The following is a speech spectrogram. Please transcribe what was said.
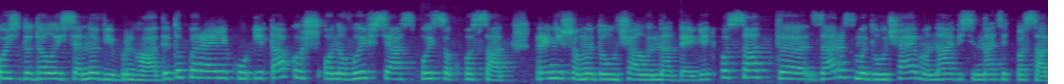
Ось додалися нові бригади до переліку, і також оновився список посад. Раніше ми долучали на 9 посад. е, Зараз ми долучаємо на 18 посад.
